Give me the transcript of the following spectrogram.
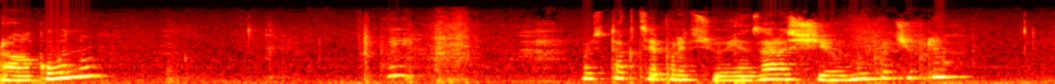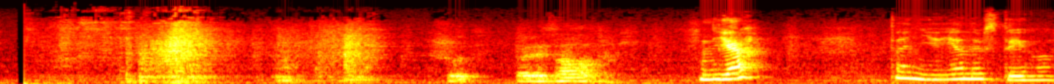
раковину. І ось так це працює. Зараз ще одну причеплю. Що ти, пересрала трохи? Я? Та ні, я не встигла.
